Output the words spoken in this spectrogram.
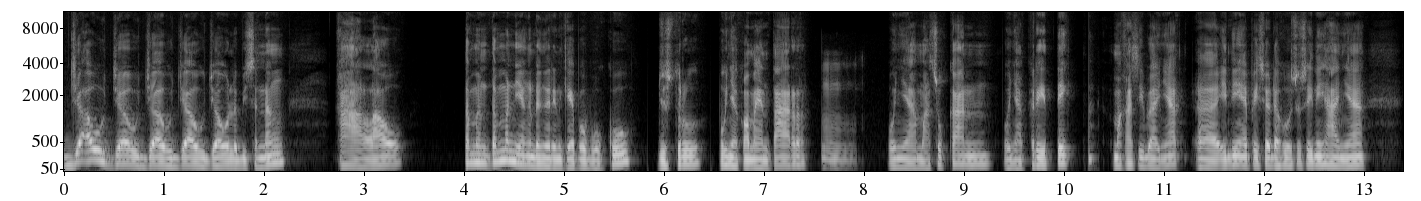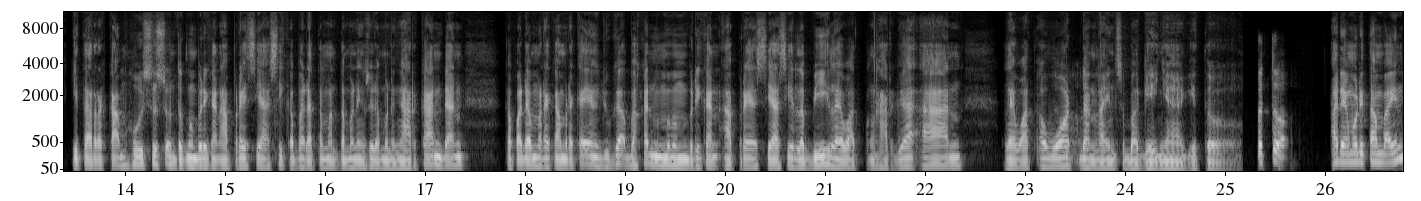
jauh jauh jauh jauh jauh lebih senang kalau teman-teman yang dengerin kepo buku justru punya komentar, mm. punya masukan, punya kritik makasih banyak. Uh, ini episode khusus ini hanya kita rekam khusus untuk memberikan apresiasi kepada teman-teman yang sudah mendengarkan dan kepada mereka-mereka yang juga bahkan memberikan apresiasi lebih lewat penghargaan, lewat award dan lain sebagainya gitu. Betul. Ada yang mau ditambahin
